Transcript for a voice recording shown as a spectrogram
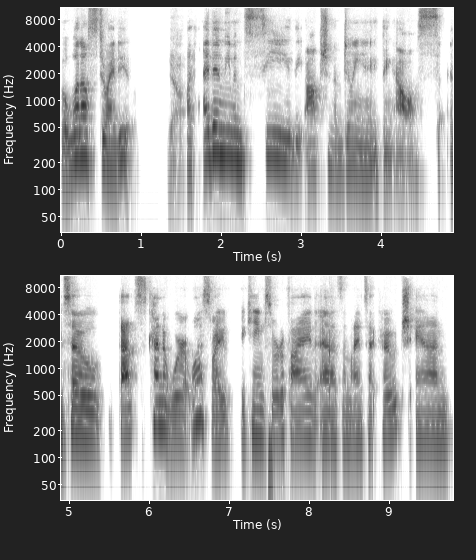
but what else do I do? Yeah. Like I didn't even see the option of doing anything else. And so that's kind of where it was. So I became certified as a mindset coach, and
